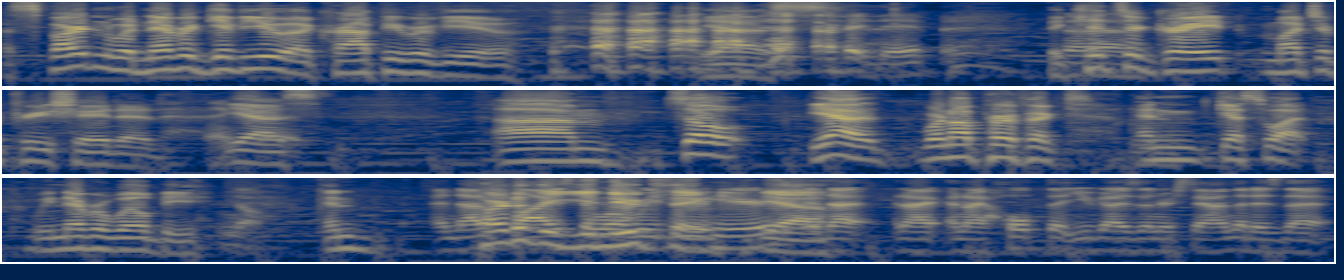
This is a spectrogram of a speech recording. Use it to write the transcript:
A Spartan would never give you a crappy review. yes. All right, Dave. The kids Uh, are great, much appreciated. Thanks, yes. Um, so yeah, we're not perfect, and guess what? We never will be. No. And and that part of the unique we thing, here. yeah. And, that, and I and I hope that you guys understand that is that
